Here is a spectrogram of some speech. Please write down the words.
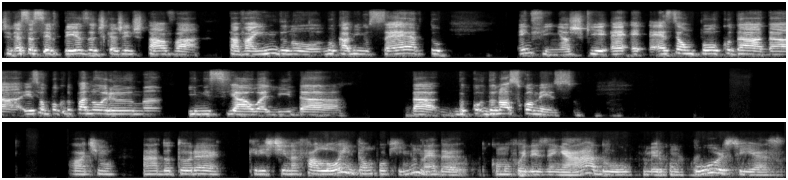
tivesse a certeza de que a gente estava estava indo no, no caminho certo. Enfim, acho que é, é, esse é um pouco da, da, esse é um pouco do panorama inicial ali da, da do, do nosso começo. Ótimo. A doutora Cristina falou então um pouquinho, né, da como foi desenhado o primeiro concurso e as,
